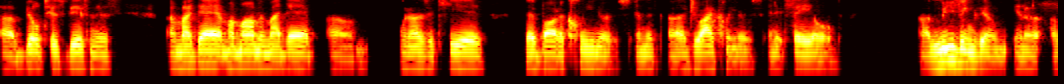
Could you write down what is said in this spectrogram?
uh, built his business. Uh, my dad, my mom, and my dad, um, when I was a kid, they bought a cleaners and the uh, dry cleaners, and it failed, uh, leaving them in a, a,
